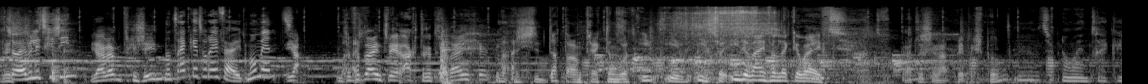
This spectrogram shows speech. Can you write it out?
dus, Zo, hebben jullie het gezien? ja, we hebben het gezien. Dan trek ik het weer even uit. Moment. Ja, ze verdwijnt weer achter het gordijntje. Maar als je dat aantrekt, dan wordt iets voor ieder wijn van lekker wijf. Ja, het is inderdaad pittig spul. Eh, wat zou ik nou aantrekken?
